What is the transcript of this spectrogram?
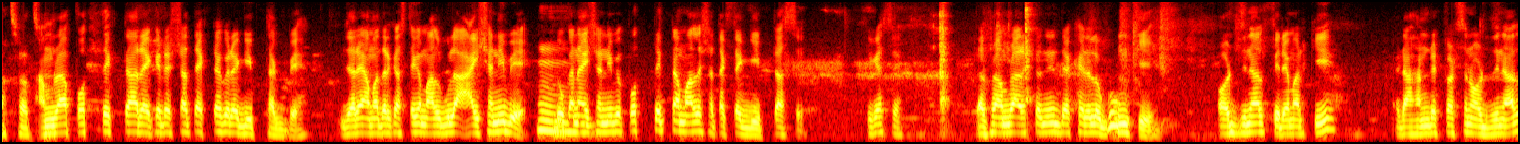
আচ্ছা আচ্ছা। আমরা প্রত্যেকটা র্যাকেটের সাথে একটা করে গিফট থাকবে। যারা আমাদের কাছ থেকে মালগুলো আইসা নিবে দোকানে আইসা নিবে প্রত্যেকটা মালের সাথে একটা গিফট আছে। ঠিক আছে? তারপর আমরা আরেকটা জিনিস দেখা গেল গমকি অরিজিনাল ফ্রেম আর কি। এটা হান্ড্রেড পার্সেন্ট অরিজিনাল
